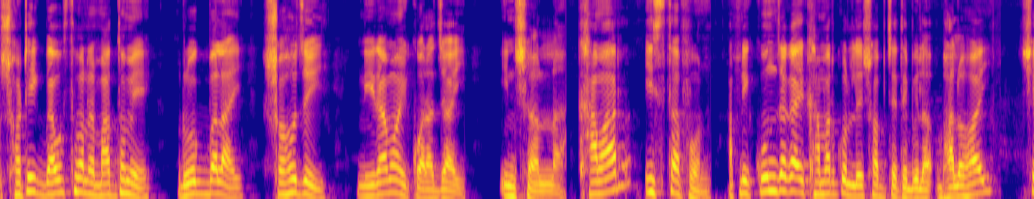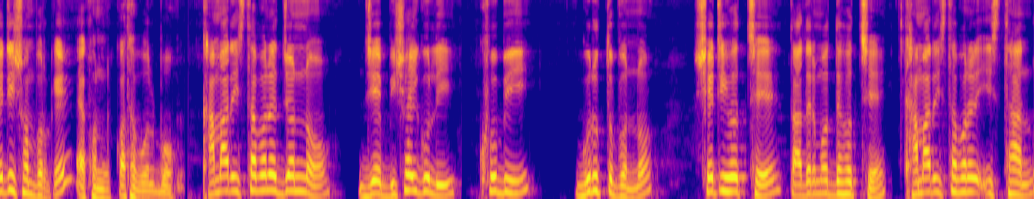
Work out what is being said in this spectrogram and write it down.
সঠিক ব্যবস্থাপনার মাধ্যমে রোগবালাই সহজেই নিরাময় করা যায় ইনশাল্লাহ খামার স্থাপন। আপনি কোন জায়গায় খামার করলে সবচেয়ে ভালো হয়? সেটি সম্পর্কে এখন কথা বলব। খামার স্থাপনের জন্য যে বিষয়গুলি খুবই গুরুত্বপূর্ণ, সেটি হচ্ছে, তাদের মধ্যে হচ্ছে, খামার স্থাপনের স্থান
